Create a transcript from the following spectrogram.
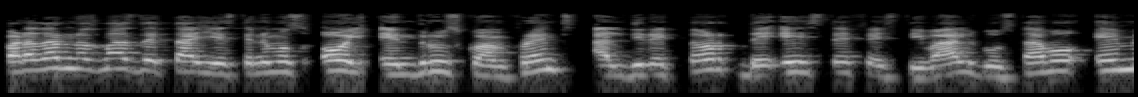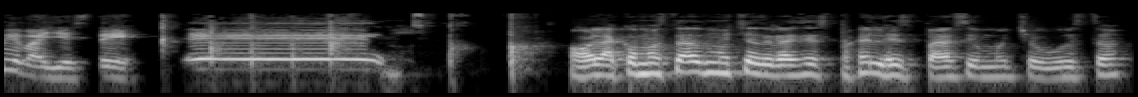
Para darnos más detalles, tenemos hoy en Drusco and Friends al director de este festival, Gustavo M. Ballesté. ¡Eh! Hola, ¿cómo estás? Muchas gracias por el espacio, mucho gusto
